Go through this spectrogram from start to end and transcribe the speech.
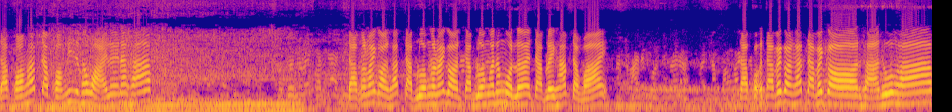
จับของครับจับของที่จะถวายเลยนะครับ จับกันไว้ก่อนครับ จับรวมกันไว้ก่อน จับรวมกันทั้งหมดเลย จับเลยครับ จับไว้ จับจับไว้ก่อนครับ จับไว้ก่อนสาธุครับ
